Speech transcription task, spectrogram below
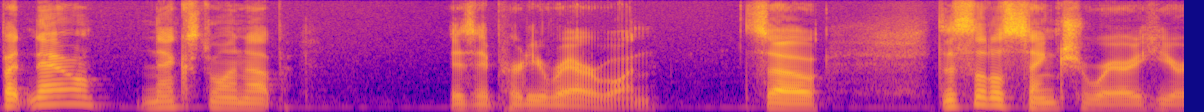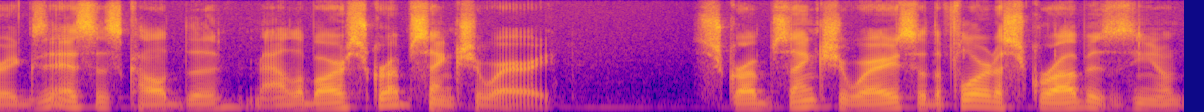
But now, next one up is a pretty rare one. So, this little sanctuary here exists. It's called the Malabar Scrub Sanctuary. Scrub Sanctuary. So, the Florida scrub is, you know,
